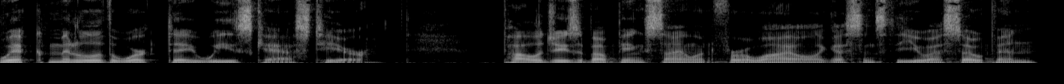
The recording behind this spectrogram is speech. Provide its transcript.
quick middle of the workday Wheezecast here. Apologies about being silent for a while, I guess, since the US Open.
